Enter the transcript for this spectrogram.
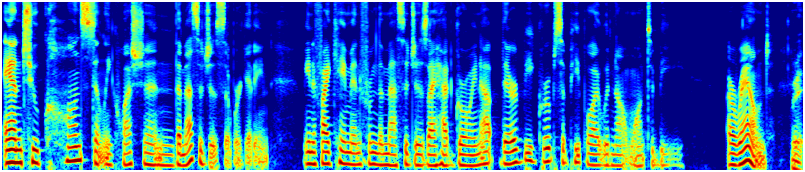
and to constantly question the messages that we're getting. I mean, if I came in from the messages I had growing up, there would be groups of people I would not want to be around. Right.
